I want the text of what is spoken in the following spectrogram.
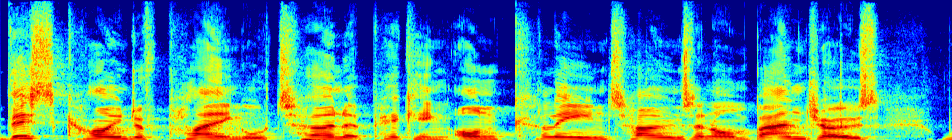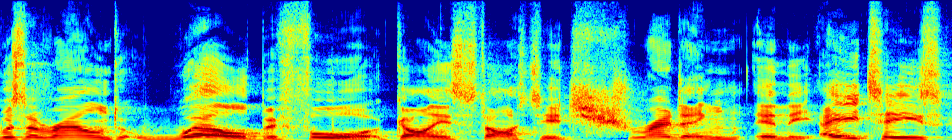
this kind of playing, alternate picking on clean tones and on banjos, was around well before guys started shredding in the 80s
